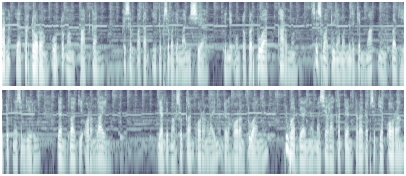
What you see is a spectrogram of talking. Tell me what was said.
karena ia terdorong untuk memanfaatkan kesempatan hidup sebagai manusia ini untuk berbuat karma, sesuatu yang memiliki makna bagi hidupnya sendiri dan bagi orang lain. Yang dimaksudkan orang lain adalah orang tuanya, keluarganya, masyarakat, dan terhadap setiap orang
